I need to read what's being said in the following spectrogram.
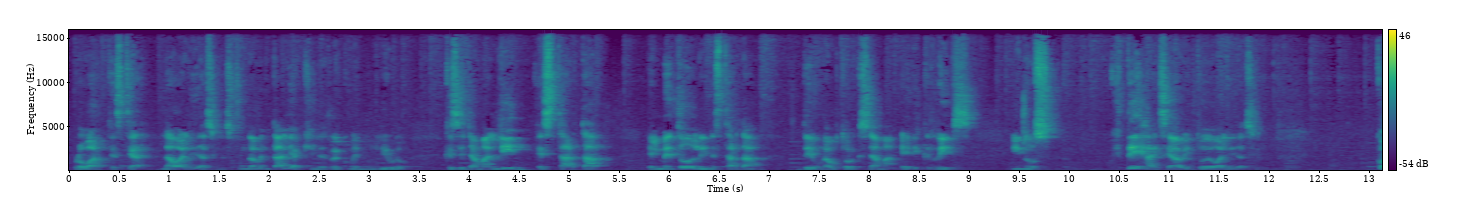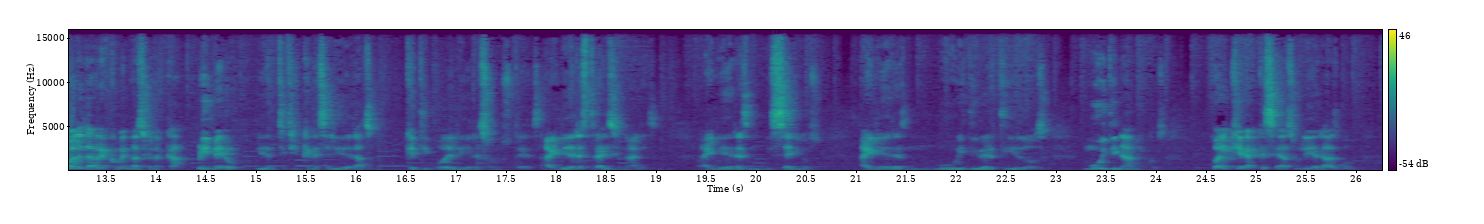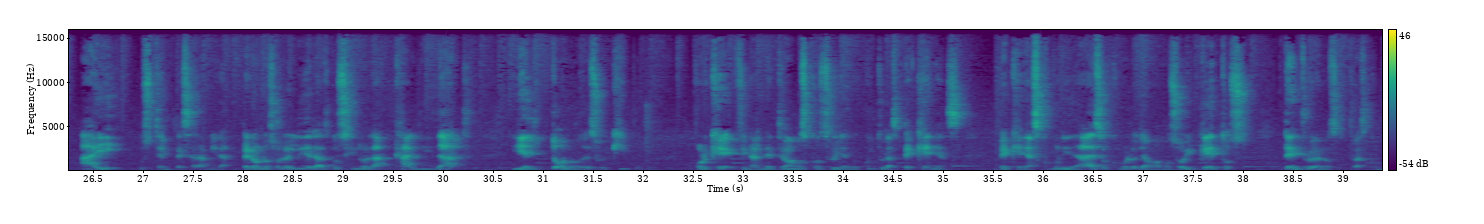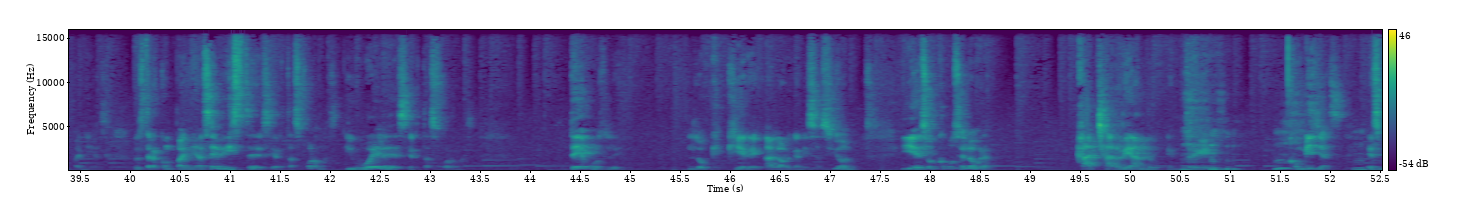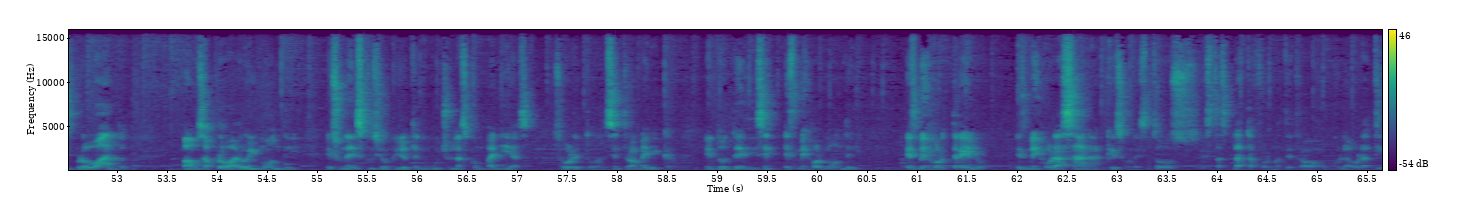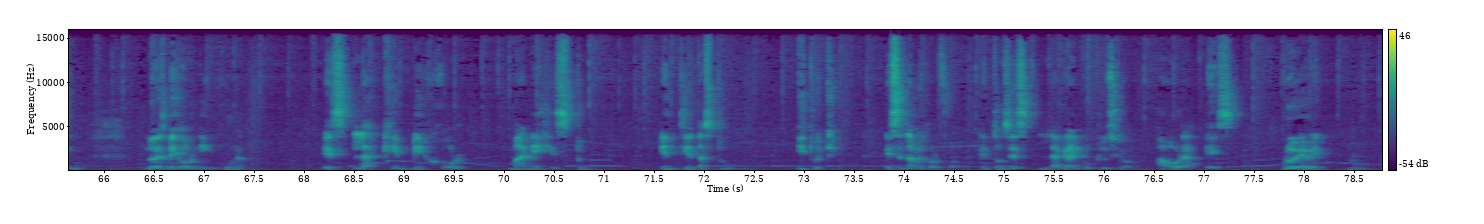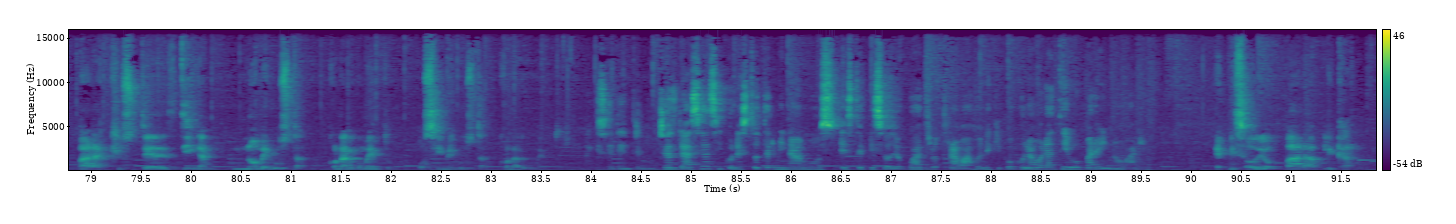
probar, testear. La validación es fundamental y aquí les recomiendo un libro que se llama Lean Startup, el método Lean Startup de un autor que se llama Eric Ries y nos deja ese hábito de validación. ¿Cuál es la recomendación acá? Primero, identifiquen ese liderazgo. ¿Qué tipo de líderes son ustedes? Hay líderes tradicionales, hay líderes muy serios, hay líderes muy divertidos, muy dinámicos. Cualquiera que sea su liderazgo, ahí usted empezará a mirar. Pero no solo el liderazgo, sino la calidad y el tono de su equipo. Porque finalmente vamos construyendo culturas pequeñas, pequeñas comunidades o como lo llamamos hoy, guetos dentro de nuestras compañías. Nuestra compañía se viste de ciertas formas y huele de ciertas formas. Démosle lo que quiere a la organización. ¿Y eso cómo se logra? Cacharreando, entre comillas, es probando. Vamos a probar hoy Monday. Es una discusión que yo tengo mucho en las compañías, sobre todo en Centroamérica, en donde dicen es mejor Monday, es mejor Trello, es mejor Asana, que son estos, estas plataformas de trabajo colaborativo. No es mejor ninguna, es la que mejor manejes tú, entiendas tú y tu equipo. Esa es la mejor forma. Entonces, la gran conclusión ahora es, prueben para que ustedes digan, no me gusta con argumento o sí me gusta con argumentos. Excelente, muchas gracias y con esto terminamos este episodio 4, Trabajo en equipo colaborativo para innovar. Episodio para aplicar.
